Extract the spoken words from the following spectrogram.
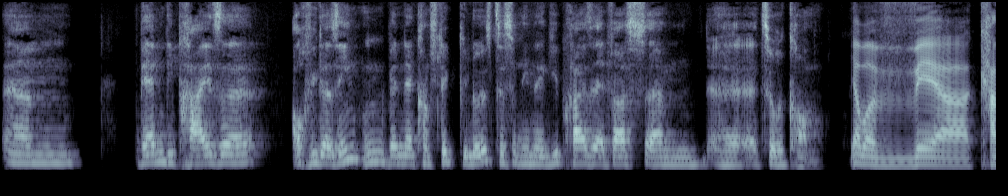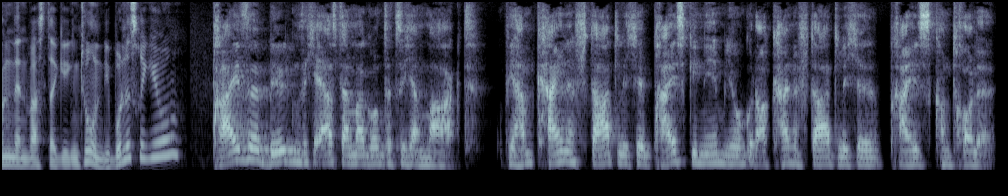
ähm, werden die Preise auch wieder sinken, wenn der Konflikt gelöst ist und die Energiepreise etwas ähm, äh, zurückkommen. Ja, aber wer kann denn was dagegen tun? Die Bundesregierung? Preise bilden sich erst einmal grundsätzlich am Markt. Wir haben keine staatliche Preisgenehmigung und auch keine staatliche Preiskontrolle.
